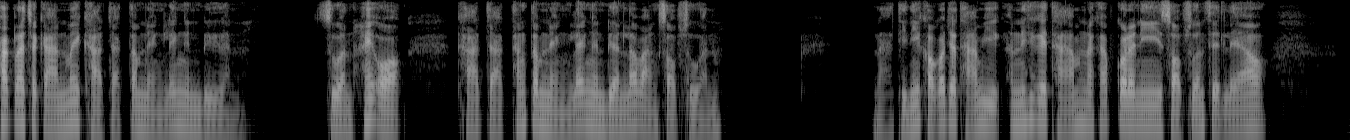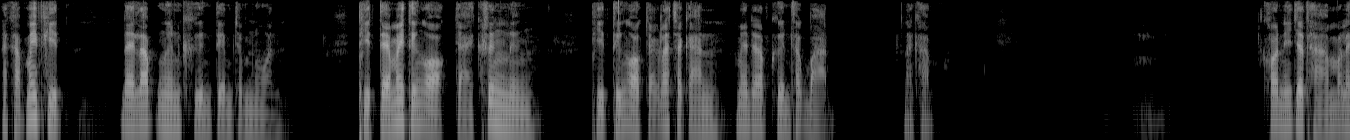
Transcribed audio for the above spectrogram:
พักราชการไม่ขาดจากตำแหน่งและเงินเดือน ส่วนให้ออกขาดจากทั้งตำแหน่งและเงินเดือนระหว่างสอบสวนนะทีนี้เขาก็จะถามอีกอันนี้ที่เคยถามนะครับ กรณีสอบสวนเสร็จแล้วนะครับ ไม่ผิดได้รับเงินคืนเต็มจำนวน ผิดแต่ไม่ถึงออกจ่ายครึ่งหนึ่งผิดถึงออกจากราชการไม่ได้รับคืนสักบาท นะครับ ข้อนี้จะถามอะไร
